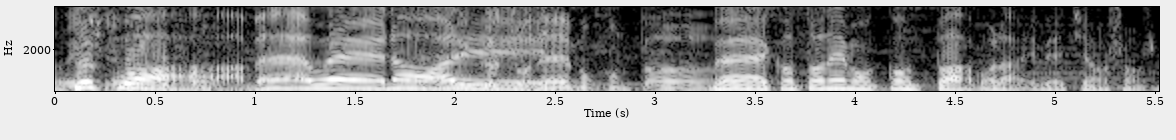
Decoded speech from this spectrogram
Oui, deux fois. fois. Ben ouais, non, allez. Quand on aime, on compte pas. Ben, quand on aime, on compte pas. Voilà, et ben tiens, on change.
